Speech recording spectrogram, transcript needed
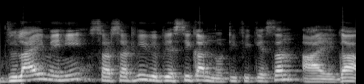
जुलाई में ही सड़सठवीं बीपीएससी का नोटिफिकेशन आएगा।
